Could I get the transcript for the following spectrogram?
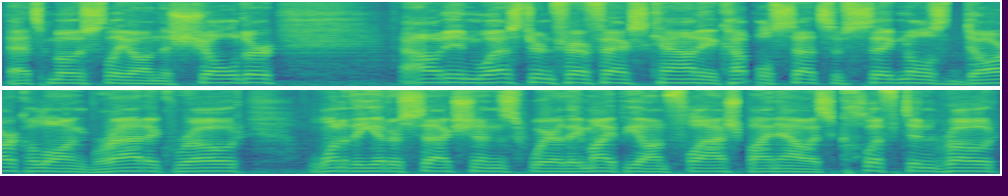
That's mostly on the shoulder. Out in western Fairfax County, a couple sets of signals dark along Braddock Road. One of the intersections where they might be on flash by now is Clifton Road,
